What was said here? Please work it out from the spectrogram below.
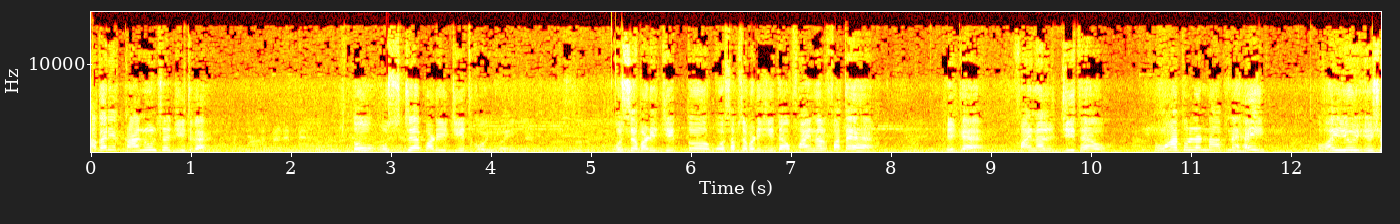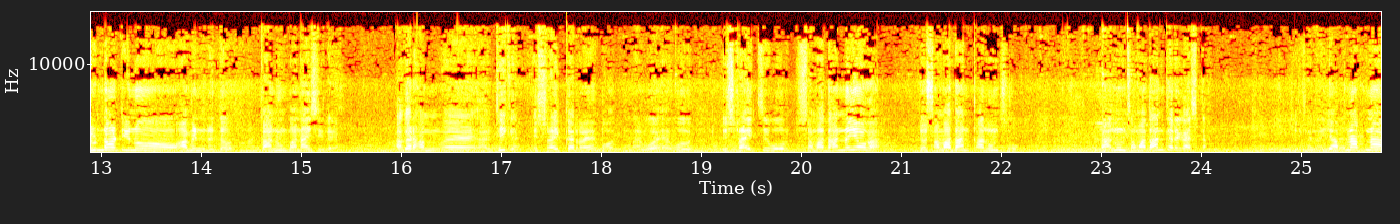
अगर ये कानून से जीत गए तो उससे बड़ी जीत कोई नहीं होगी उससे बड़ी जीत तो वो सबसे बड़ी जीत है, वो फाइनल फतेह है। ठीक है? फाइनल जीत है वो। तो वहाँ तो लड़ना आपने है ही। You should not you know I mean कानून बना इसीलिए। अगर हम ठीक है स्ट्राइक कर रहे हैं बहुत वो है वो स्ट्राइक से वो समाधान नहीं होगा जो समाधान कानून से होगा। कानून समाधान करेगा इसका। ठीक है ना? ये अपना अपना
